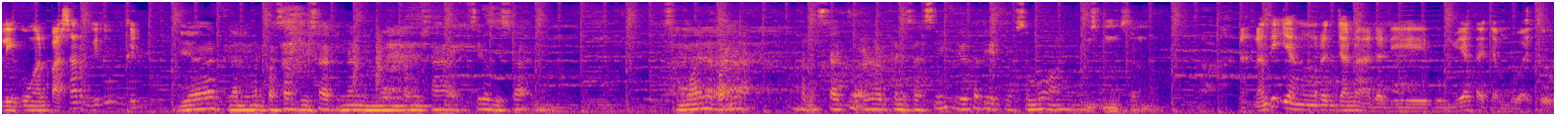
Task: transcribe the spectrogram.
lingkungan pasar begitu mungkin? Ya dengan lingkungan pasar bisa dengan lingkungan pengusaha kecil bisa. Semuanya banyak. Orkestra itu adalah organisasi itu tadi itu semua. Bisa masuk. Nah nanti yang rencana ada di Bumi Yata jam 2 itu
